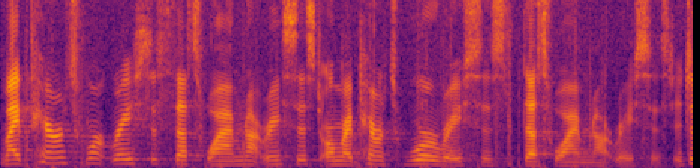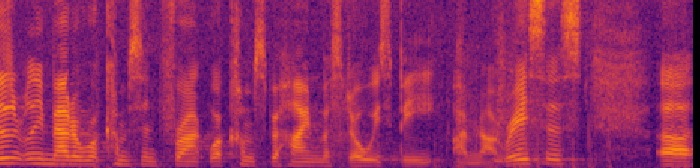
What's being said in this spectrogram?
my parents weren't racist, that's why I'm not racist, or my parents were racist, that's why I'm not racist. It doesn't really matter what comes in front, what comes behind must always be, I'm not racist. Uh,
